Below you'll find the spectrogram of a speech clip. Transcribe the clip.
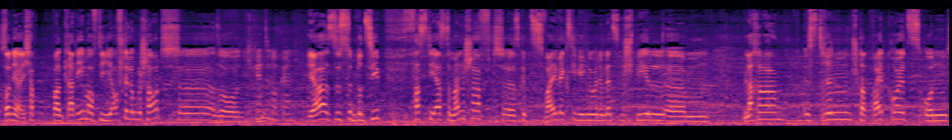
Sonja, ich habe gerade eben auf die Aufstellung geschaut. Äh, also, ich kenne sie noch gar nicht. Ja, es ist im Prinzip fast die erste Mannschaft. Es gibt zwei Wechsel gegenüber dem letzten Spiel. Ähm, Blacher ist drin statt Breitkreuz und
